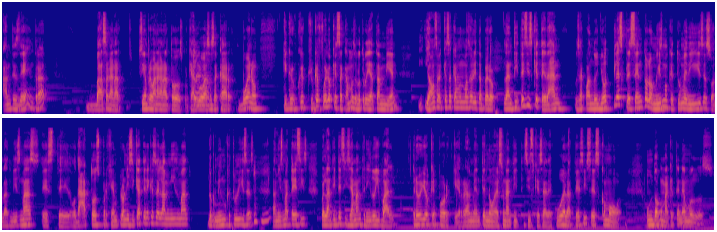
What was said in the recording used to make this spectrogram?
antes de entrar, vas a ganar, siempre van a ganar todos, porque algo vas a sacar bueno, que creo, que creo que fue lo que sacamos el otro día también y, vamos a ver qué sacamos más ahorita, pero la antítesis que te dan, o sea, cuando yo les presento lo mismo que tú me dices o las mismas, este, o datos, por ejemplo, ni siquiera tiene que ser la misma, lo mismo que tú dices, la misma tesis, pero la antítesis se ha mantenido igual. Creo yo que porque realmente no es una antítesis que se adecue a la tesis, es como un dogma que tenemos los,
